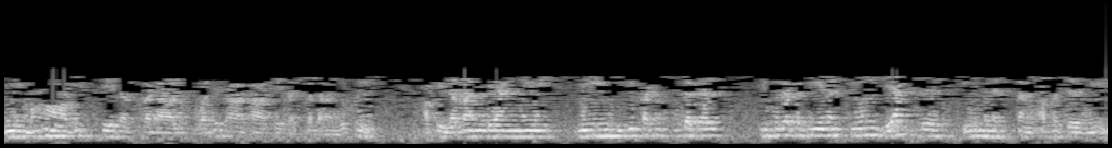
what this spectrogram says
මේ මහා විශ්වයට වඩා වදිකාකාශයට වඩා ලොකුයි. අපි ලබන්නේ යන්නේ මේ ඉදිකට සුදක ඉහළට තියෙන සියුම් දෙයක්ද? එහෙම නැත්නම් අපට මේ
